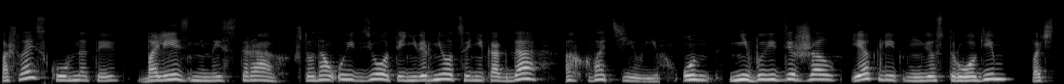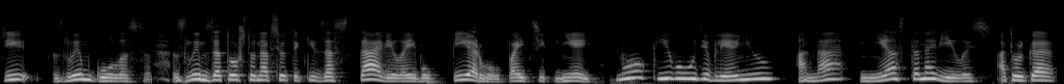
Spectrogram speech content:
пошла из комнаты. Болезненный страх, что она уйдет и не вернется никогда, охватил его. Он не выдержал и окликнул ее строгим, почти злым голосом, злым за то, что она все-таки заставила его первую пойти к ней. Но, к его удивлению, она не остановилась, а только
